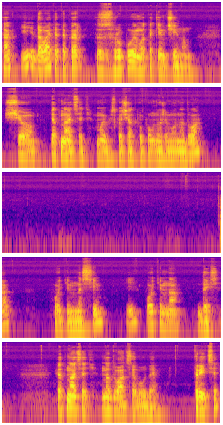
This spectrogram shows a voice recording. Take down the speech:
Так, і давайте тепер згрупуємо таким чином, що 15 ми спочатку помножимо на 2. Так. Потім на 7 і потім на 10. 15 на 2 це буде 30.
